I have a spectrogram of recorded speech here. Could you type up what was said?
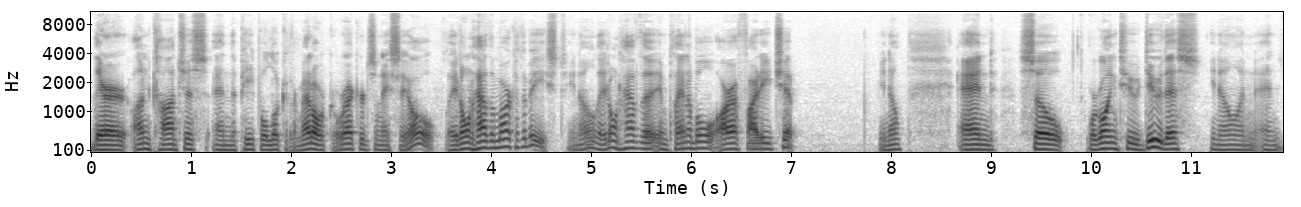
they're unconscious and the people look at their medical records and they say, "Oh, they don't have the mark of the beast, you know, they don't have the implantable RFID chip." You know? And so we're going to do this, you know, and and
